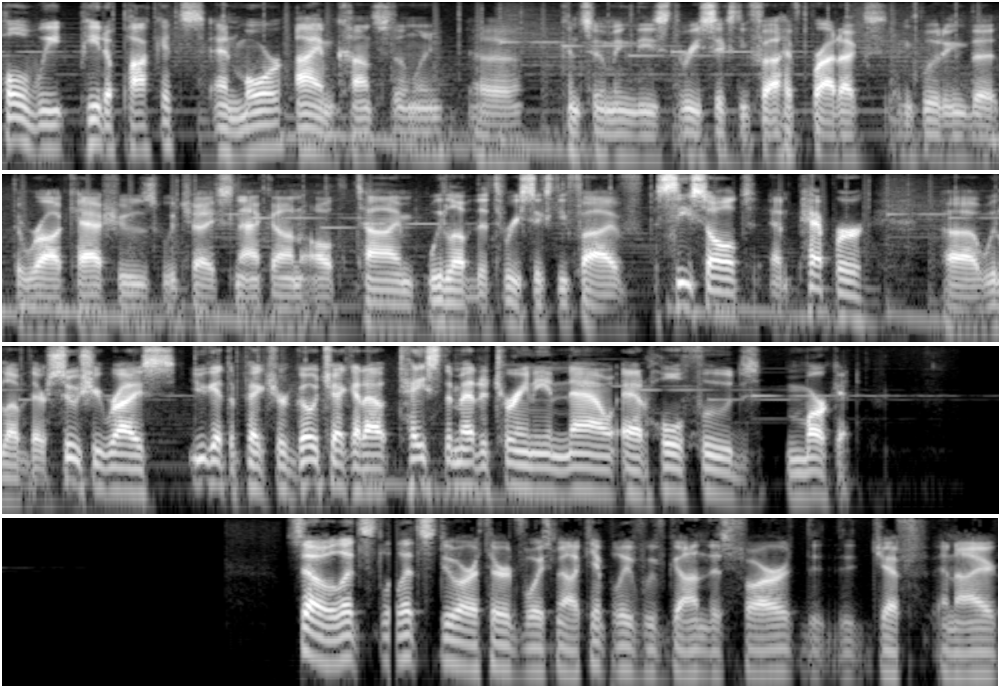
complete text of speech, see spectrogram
whole wheat pita pockets, and more. I am constantly uh, consuming these 365 products, including the, the raw cashews, which I snack on all the time. We love the 365 sea salt and pepper. Uh, we love their sushi rice. You get the picture. Go check it out. Taste the Mediterranean now at Whole Foods Market. So let's let's do our third voicemail. I can't believe we've gone this far. The, the, Jeff and I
